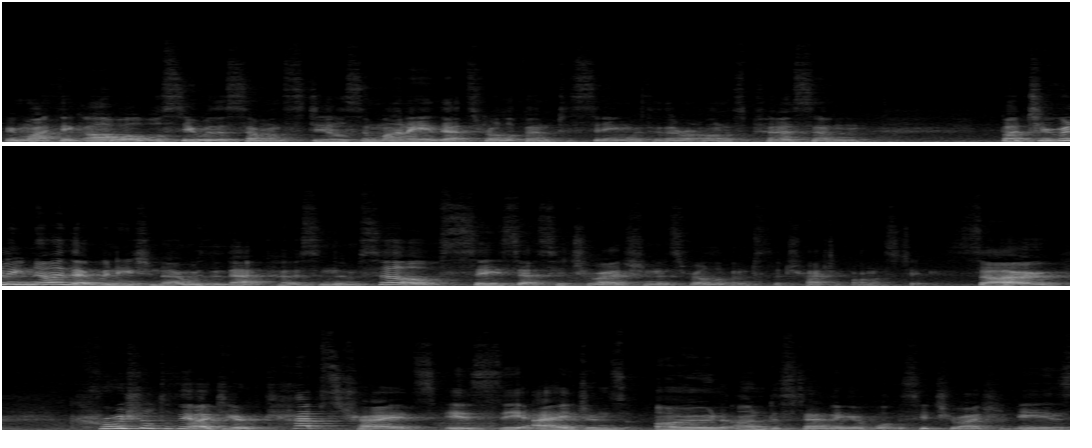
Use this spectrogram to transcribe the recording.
we might think, oh, well, we'll see whether someone steals the money, that's relevant to seeing whether they're an honest person. But to really know that, we need to know whether that person themselves sees that situation as relevant to the trait of honesty. So, crucial to the idea of CAPS traits is the agent's own understanding of what the situation is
